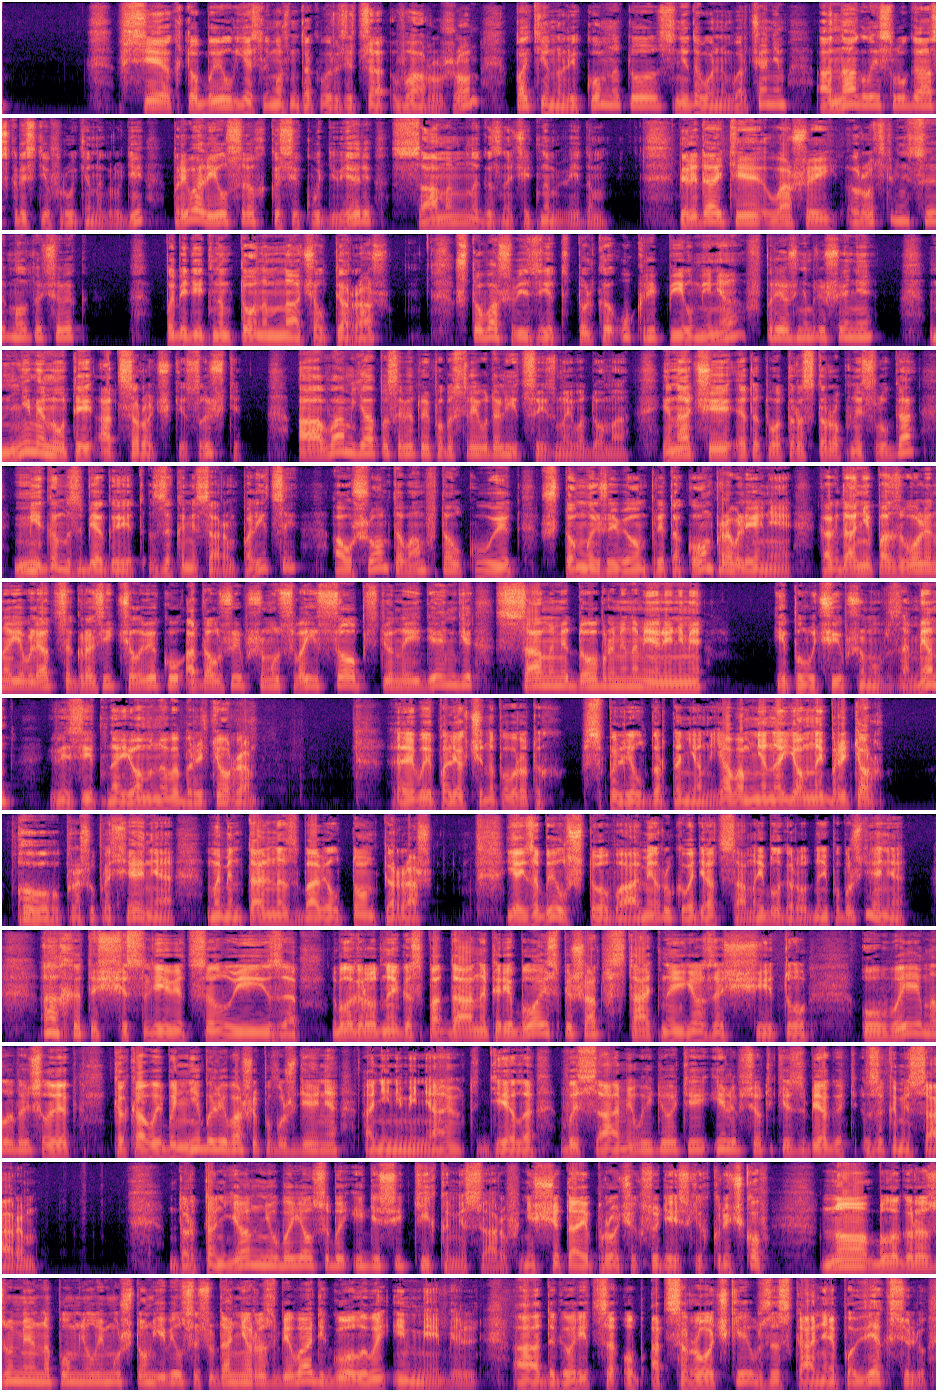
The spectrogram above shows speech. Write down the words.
все, кто был, если можно так выразиться, вооружен, покинули комнату с недовольным ворчанием, а наглый слуга, скрестив руки на груди, привалился к косяку двери с самым многозначительным видом. «Передайте вашей родственнице, молодой человек», — победительным тоном начал пираж, «что ваш визит только укрепил меня в прежнем решении. Ни минуты отсрочки, слышите?» А вам я посоветую побыстрее удалиться из моего дома, иначе этот вот расторопный слуга мигом сбегает за комиссаром полиции, а уж он-то вам втолкует, что мы живем при таком правлении, когда не позволено являться грозить человеку, одолжившему свои собственные деньги с самыми добрыми намерениями и получившему взамен визит наемного бретера — «Эй, вы, полегче на поворотах!» — вспылил Д'Артаньян. «Я вам не наемный бритер!» «О, прошу прощения!» — моментально сбавил тон Перраж. «Я и забыл, что вами руководят самые благородные побуждения». «Ах, это счастливица Луиза! Благородные господа наперебой спешат встать на ее защиту!» Увы, молодой человек, каковы бы ни были ваши побуждения, они не меняют дело. Вы сами уйдете или все-таки сбегать за комиссаром. Д'Артаньян не убоялся бы и десяти комиссаров, не считая прочих судейских крючков, но благоразумие напомнило ему, что он явился сюда не разбивать головы и мебель, а договориться об отсрочке взыскания по векселю,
